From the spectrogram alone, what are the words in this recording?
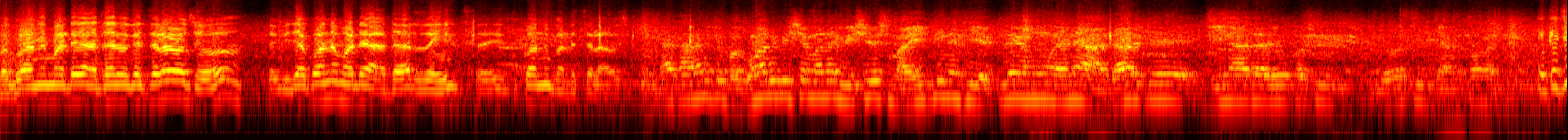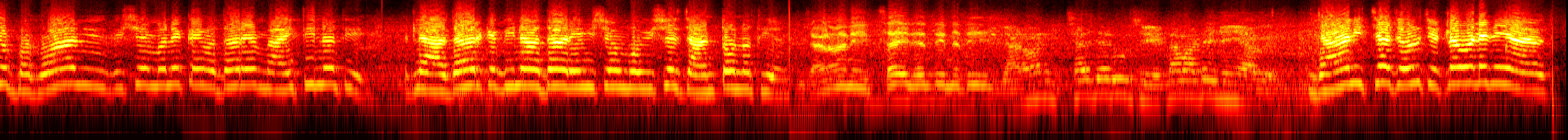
ભગવાન માટે આધાર વગર ચલાવો છો તો બીજા કોના માટે આધાર રહિત કોના માટે ચલાવો છો? કારણ કે ભગવાન વિશે મને વિશેષ માહિતી નથી એટલે હું એને આધાર કે બિન આધાર એવું કશું વ્યવસ્થિત જાણતો નથી. કે જો ભગવાન વિશે મને કઈ વધારે માહિતી નથી એટલે આધાર કે બિના આધાર એ વિશે હું વિશેષ જાણતો નથી જાણવાની ઈચ્છા થતી નથી. જાણવાની ઈચ્છા જરૂર છે એટલા માટે જ અહીં આવે. જાણવાની ઈચ્છા જરૂર છે એટલા માટે નહીં આવ્યો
